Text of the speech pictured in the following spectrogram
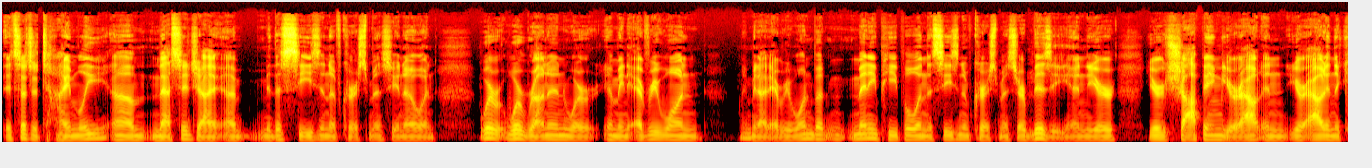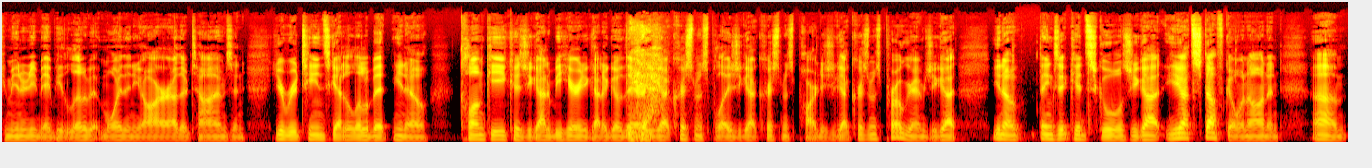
it's such a timely um, message. I, I this season of Christmas, you know, and we're we're running. We're I mean, everyone. Maybe not everyone, but many people in the season of Christmas are busy, and you're you're shopping. You're out and you're out in the community, maybe a little bit more than you are other times, and your routines get a little bit, you know, clunky because you got to be here, you got to go there. Yeah. You got Christmas plays, you got Christmas parties, you got Christmas programs, you got you know things at kids' schools, you got you got stuff going on, and um,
